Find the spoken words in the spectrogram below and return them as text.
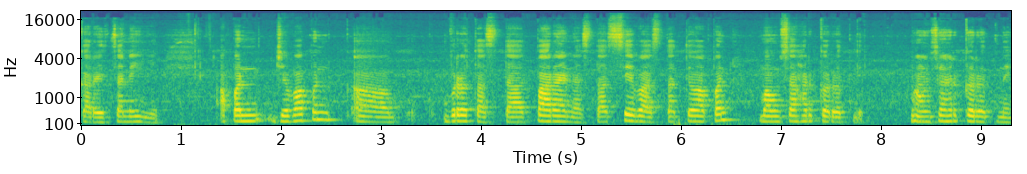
करायचा नाही आहे आपण जेव्हा पण व्रत असतात पारायण असतात सेवा असतात तेव्हा आपण मांसाहार करत नाही. मांसाहार करत नाही.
